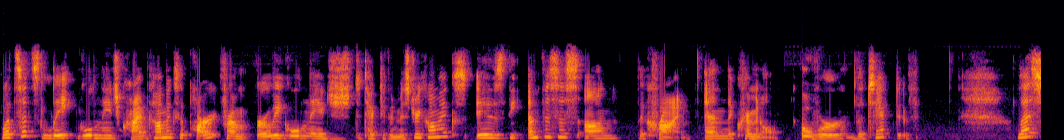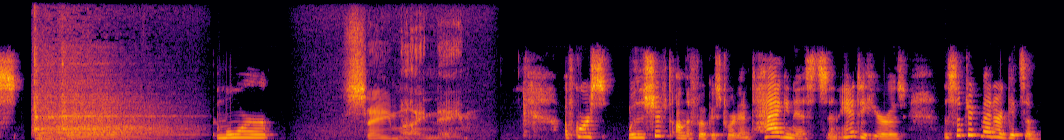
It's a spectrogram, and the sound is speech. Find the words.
What sets late Golden Age crime comics apart from early Golden Age detective and mystery comics is the emphasis on the crime and the criminal over the detective. Less. more. Say my name. Of course, with a shift on the focus toward antagonists and antiheroes, the subject matter gets a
